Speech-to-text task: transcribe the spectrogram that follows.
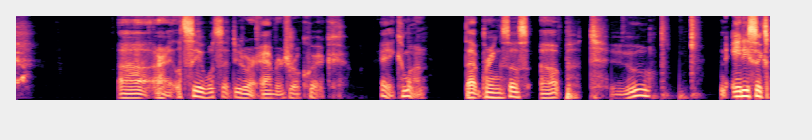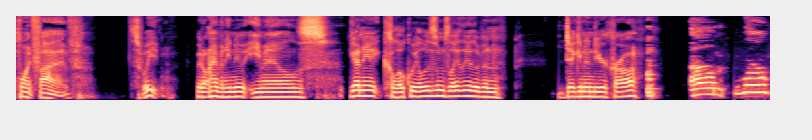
yeah. Uh, all right, let's see what's that do to our average real quick. Hey, come on. That brings us up to an 86.5. Sweet. We don't have any new emails. You got any colloquialisms lately that have been digging into your craw? Um, no,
